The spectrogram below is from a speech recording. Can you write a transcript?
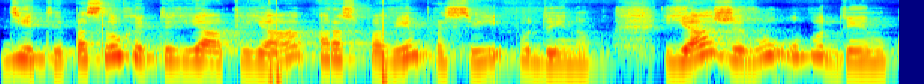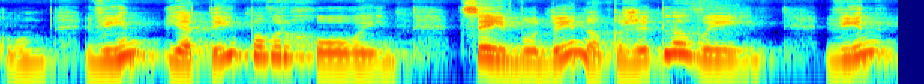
Діти, послухайте, як я розповім про свій будинок. Я живу у будинку. Він п'ятиповерховий. Цей будинок житловий. Він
